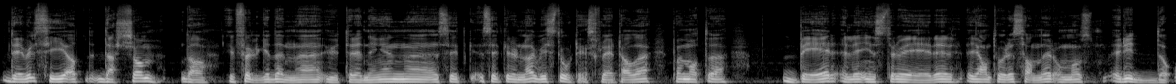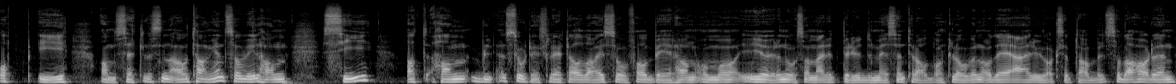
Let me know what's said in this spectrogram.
det vil si at dersom da, ifølge denne utredningen sitt, sitt grunnlag, hvis stortingsflertallet på en måte ber eller instruerer Jan Tore Sanner om å rydde opp i ansettelsen av Tangen, så vil han si at han, stortingsflertallet da i så fall ber han om å gjøre noe som er et brudd med sentralbankloven, og det er uakseptabelt. Så da har du en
